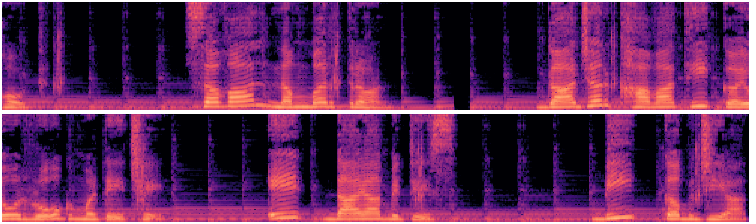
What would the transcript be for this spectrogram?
હોઠ. સવાલ નંબર ત્રણ. ગાજર ખાવાથી કયો રોગ મટે છે? એ, ડાયાબિટીસ. બી, કબજિયાત.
